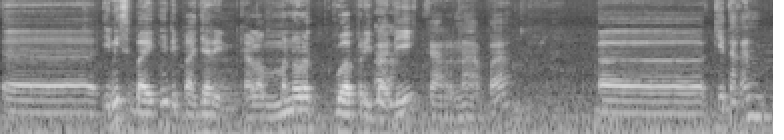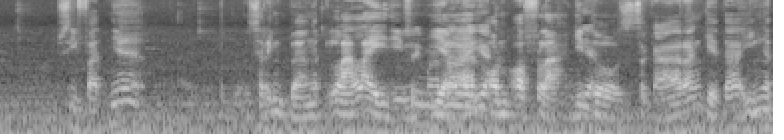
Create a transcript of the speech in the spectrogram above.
eh, ini sebaiknya dipelajarin. Kalau menurut gua pribadi karena apa? Eh, kita kan sifatnya sering banget lalai Jim. Sering banget ya lalai, kan? ya. on off lah gitu. Sekarang kita inget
